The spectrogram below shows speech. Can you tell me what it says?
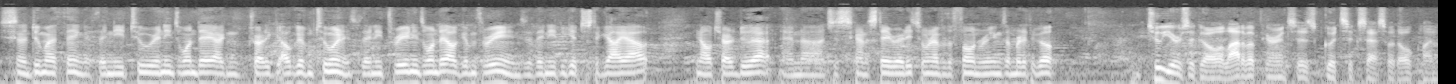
just going to do my thing. If they need two innings one day, I can try to. I'll give them two innings. If they need three innings one day, I'll give them three innings. If they need to get just a guy out, you know, I'll try to do that and uh, just kind of stay ready. So whenever the phone rings, I'm ready to go. Two years ago, a lot of appearances, good success with Oakland.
